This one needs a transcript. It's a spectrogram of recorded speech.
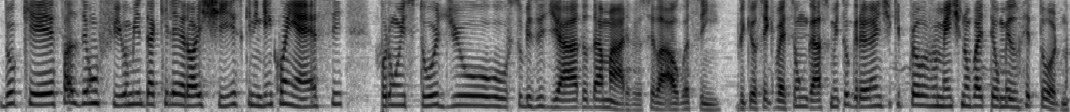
do que fazer um filme daquele herói X que ninguém conhece por um estúdio subsidiado da Marvel, sei lá, algo assim. Porque eu sei que vai ser um gasto muito grande que provavelmente não vai ter o mesmo retorno.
